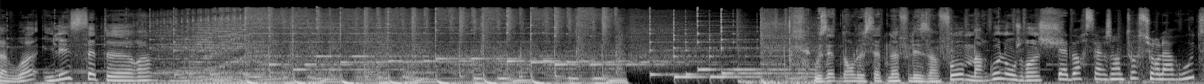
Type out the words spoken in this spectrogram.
Haute-Savoie. Il est 7 heures. Vous êtes dans le 7-9 Les Infos. Margot Longeroche. D'abord, Serge, un tour sur la route.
